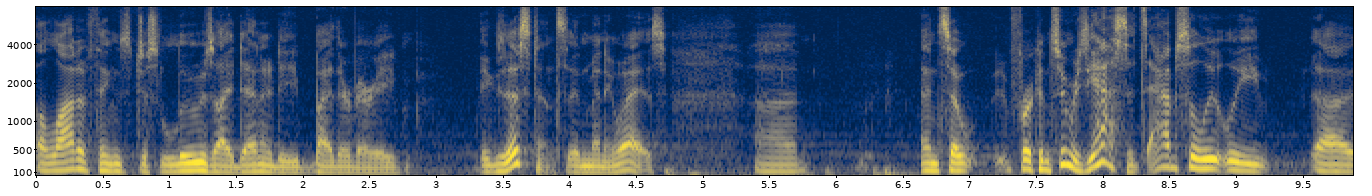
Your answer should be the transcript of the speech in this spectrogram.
a lot of things just lose identity by their very existence in many ways. Uh, and so, for consumers, yes, it's absolutely uh,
